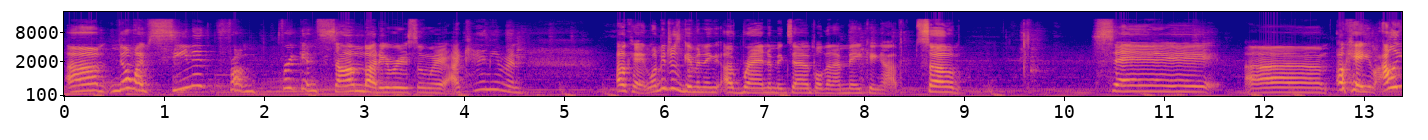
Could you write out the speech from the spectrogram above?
Um, no, I've seen it from freaking somebody recently. I can't even. Okay, let me just give an, a random example that I'm making up. So, say, um, okay, I'll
